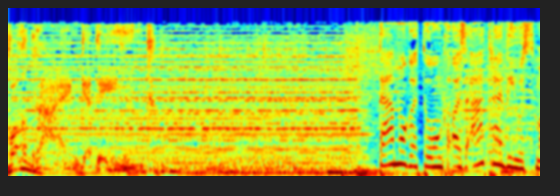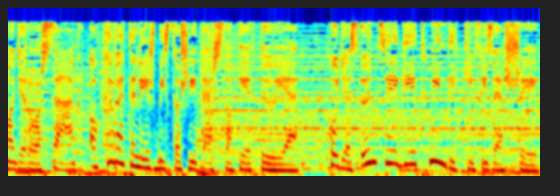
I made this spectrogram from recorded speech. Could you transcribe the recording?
Van rá engedélyünk! Támogatónk az Átradius Magyarország, a követelésbiztosítás szakértője, hogy az öncégét mindig kifizessék.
